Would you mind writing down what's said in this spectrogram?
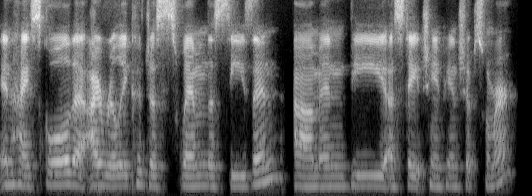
in high school that I really could just swim the season um, and be a state championship swimmer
